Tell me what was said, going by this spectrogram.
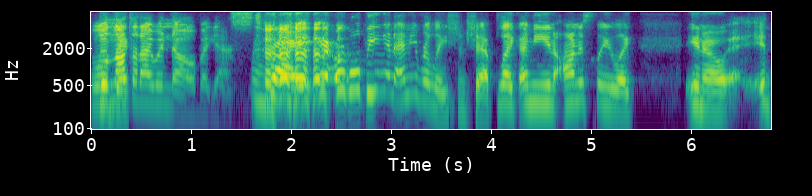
well, not that I would know, but yes, right? or well, being in any relationship, like I mean, honestly, like you know, it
